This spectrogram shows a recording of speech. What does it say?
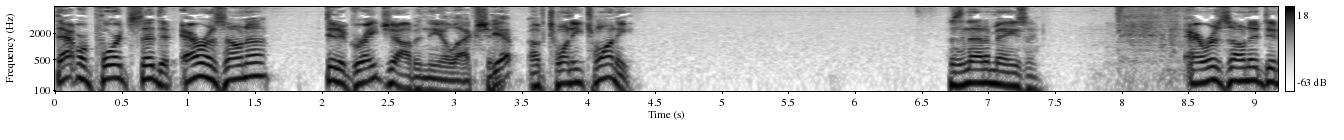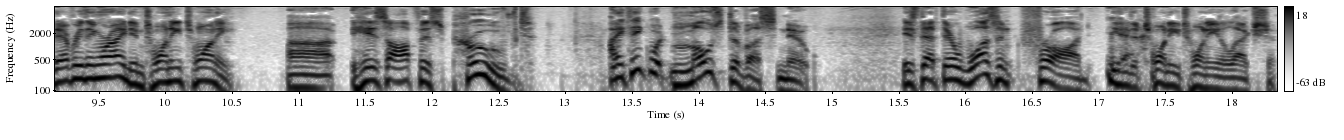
That report said that Arizona did a great job in the election Yep. of 2020. Isn't that amazing? Arizona did everything right in 2020. Uh, his office proved, I think, what most of us knew is that there wasn't fraud in Yeah. the 2020 election.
